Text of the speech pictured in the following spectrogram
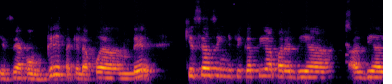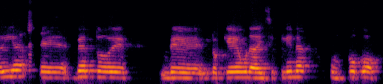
que sea concreta, que la puedan ver, que sea significativa para el día, al día a día eh, dentro de, de, lo que es una disciplina un poco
